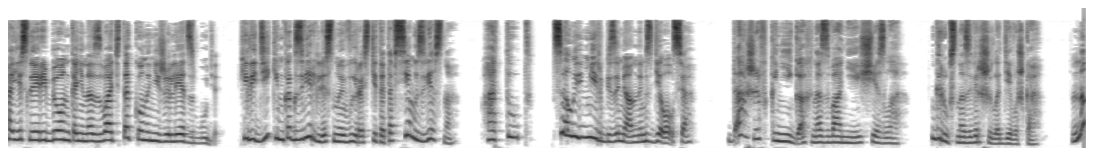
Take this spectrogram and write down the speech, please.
А если ребенка не назвать, так он и не жилец будет. Или диким, как зверь лесной вырастет, это всем известно. А тут целый мир безымянным сделался. Даже в книгах название исчезло. Грустно завершила девушка. Но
